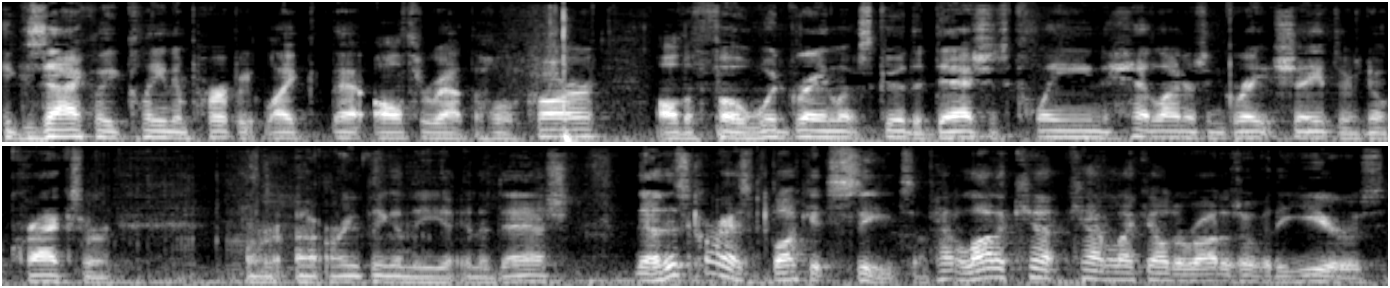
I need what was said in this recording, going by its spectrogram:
exactly clean and perfect like that all throughout the whole car. All the faux wood grain looks good. The dash is clean. Headliner's in great shape. There's no cracks or or, uh, or, anything in the in the dash. Now this car has bucket seats. I've had a lot of Cadillac Eldorados over the years,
